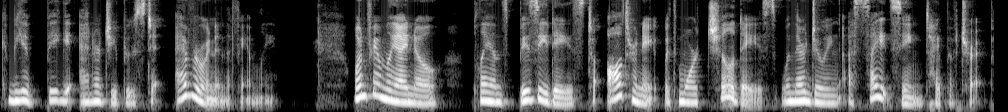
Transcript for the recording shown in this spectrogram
can be a big energy boost to everyone in the family. One family I know plans busy days to alternate with more chill days when they're doing a sightseeing type of trip.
